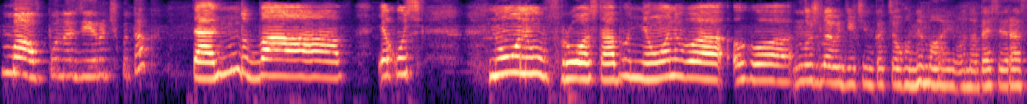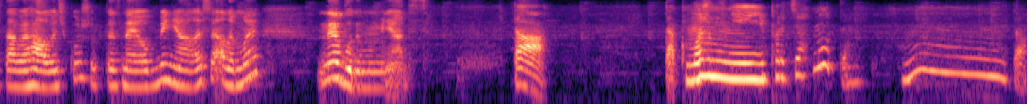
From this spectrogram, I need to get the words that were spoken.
мавпу на зірочку, так? Та ну добав якусь неонову фрост або неонового. Можливо, дівчинка цього не має. Вона 10 разів ставить галочку, щоб ти з нею обмінялася, але ми не будемо мінятися. Так. Так, може мені її притягнути? М, Так.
